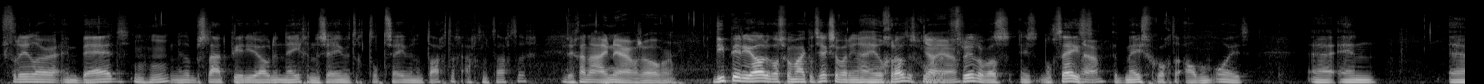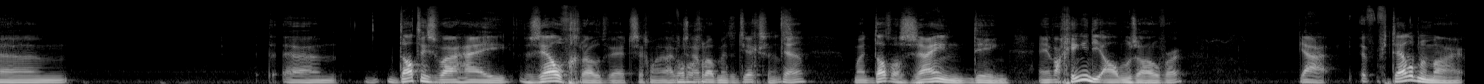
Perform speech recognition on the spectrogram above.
Thriller en Bad. Mhm. En dat beslaat de periode 79 tot 87, 88. Die gaan eigenlijk nergens over. Die periode was voor Michael Jackson waarin hij heel groot is geworden. Ja, ja. Thriller was is nog steeds Ja. het meest verkochte album ooit. Eh, en ehm, ehm, dat is waar hij zelf groot werd, zeg maar. Hij was al groot met de Jacksons. Ja. Maar dat was zijn ding. En waar gingen die albums over? Ja, eh, vertel het me maar.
